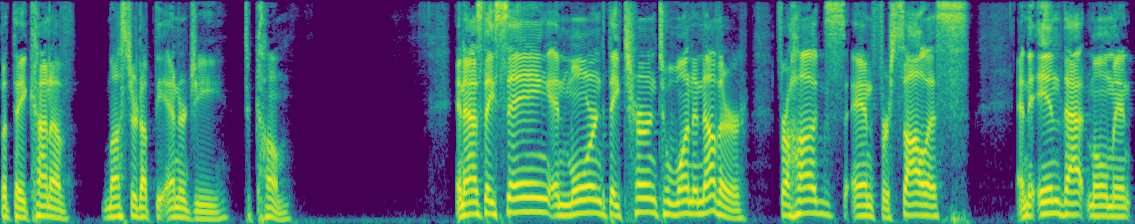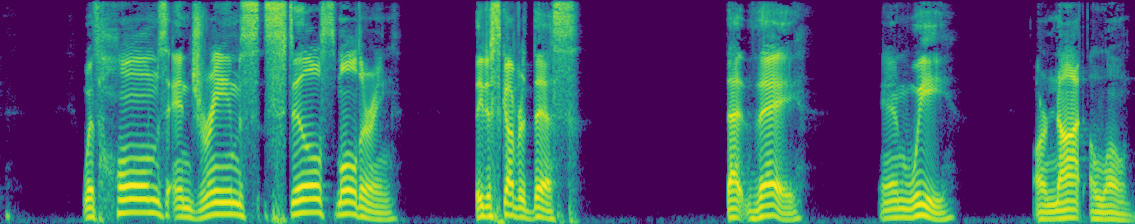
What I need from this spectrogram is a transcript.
but they kind of mustered up the energy to come. And as they sang and mourned, they turned to one another for hugs and for solace. And in that moment, with homes and dreams still smoldering, they discovered this that they and we are not alone.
